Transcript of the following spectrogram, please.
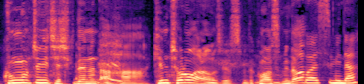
궁금증이 지식되는 아하 김초롱 아나운서였습니다. 고맙습니다. 고맙습니다.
